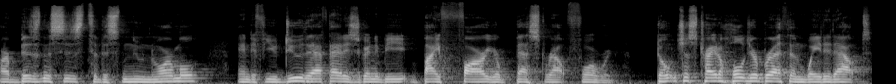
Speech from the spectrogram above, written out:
our businesses to this new normal. And if you do that, that is going to be by far your best route forward. Don't just try to hold your breath and wait it out.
